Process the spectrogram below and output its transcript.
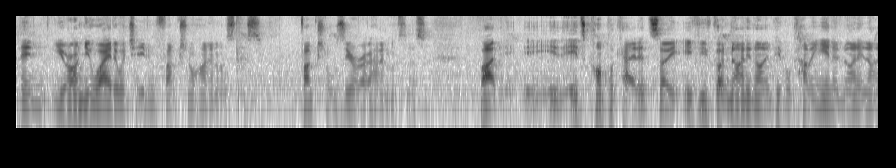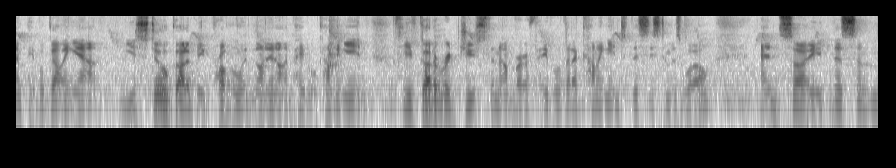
then you're on your way to achieving functional homelessness, functional zero homelessness. But it, it's complicated, so if you've got 99 people coming in and 99 people going out, you've still got a big problem with 99 people coming in. So you've got to reduce the number of people that are coming into the system as well. And so there's some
